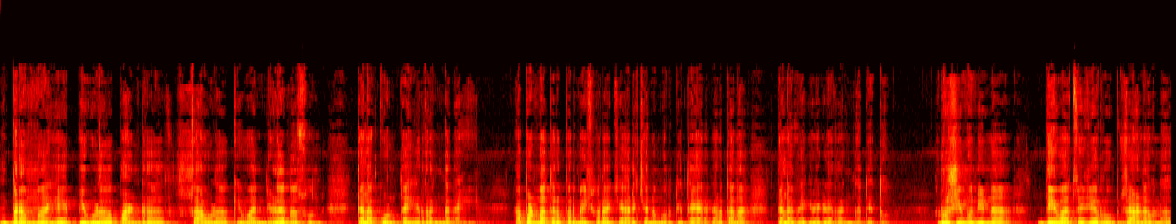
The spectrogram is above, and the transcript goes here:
ब्रह्म हे पिवळं पांढरं सावळं किंवा निळं नसून त्याला कोणताही रंग नाही. आपण मात्र परमेश्वराची अर्चनमूर्ती तयार करताना त्याला वेगवेगळे रंग देतो. ऋषीमुनींना देवाचं जे रूप जाणवलं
